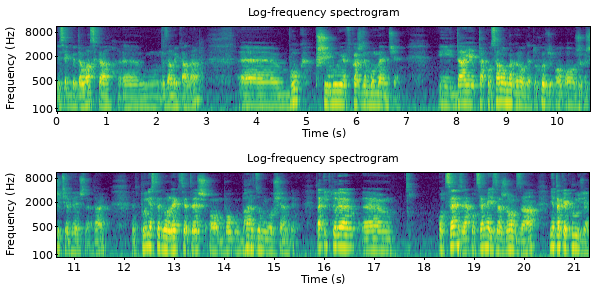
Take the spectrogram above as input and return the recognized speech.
jest jakby ta łaska e, zamykana. E, Bóg przyjmuje w każdym momencie i daje taką samą nagrodę. Tu chodzi o, o ży- życie wieczne, tak? Więc płynie z tego lekcja też o Bogu bardzo miłosiernym. Taki, który ocenia, ocenia i zarządza nie tak jak ludzie.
